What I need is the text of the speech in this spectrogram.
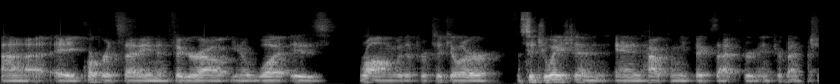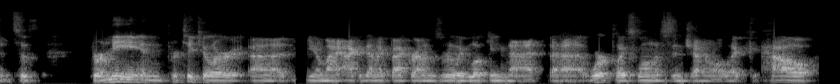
uh, a corporate setting and figure out, you know, what is wrong with a particular situation and how can we fix that through intervention. So for me in particular, uh, you know, my academic background is really looking at uh, workplace wellness in general, like how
